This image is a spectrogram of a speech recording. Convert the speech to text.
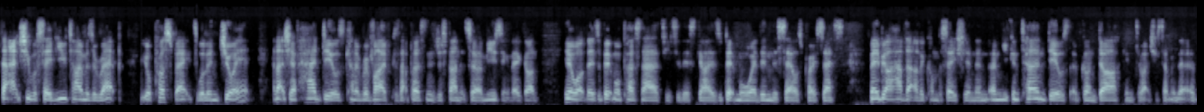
That actually will save you time as a rep your prospect will enjoy it. And actually, I've had deals kind of revived because that person has just found it so amusing. They've gone, you know what, there's a bit more personality to this guy. There's a bit more within the sales process. Maybe I'll have that other conversation. And, and you can turn deals that have gone dark into actually something that are a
